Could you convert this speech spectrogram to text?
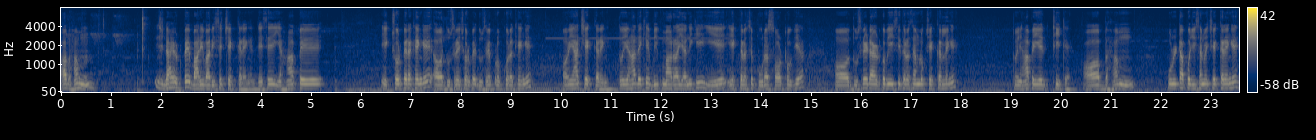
अब हम इस डायोड पे बारी बारी से चेक करेंगे। जैसे यहाँ पे एक छोर पे रखेंगे और दूसरे छोर पे दूसरे प्रोप को रखेंगे। और यहाँ चेक करेंगे। तो यहाँ देखिए बीप मार रहा है, यानी कि ये एक तरफ़ से पूरा शॉर्ट हो गया। और दूसरे डायोड को भी इसी तरह से हम लोग चेक कर लेंगे। तो यहाँ पे ये ठीक है। अब हम उल्टा पोजीशन में चेक करेंगे।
